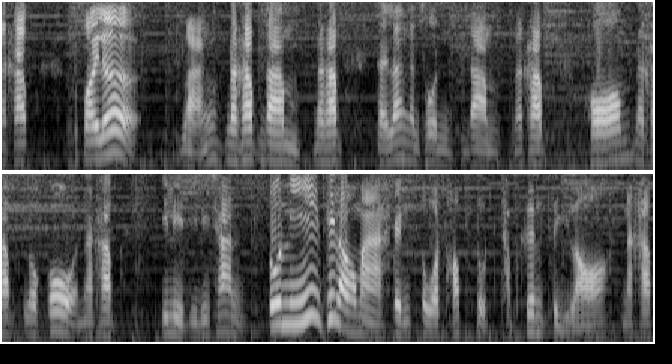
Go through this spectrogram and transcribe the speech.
นะครับ สปอยเลอร์หลังนะครับดำนะครับใช้ล่างกันชนดำนะครับ พร้อมนะครับโลโก้นะครับ Elite Edition ตัวนี้ที่เรามาเป็นตัวท็อปสุดขับเคลื่อน4ล้อนะครับ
